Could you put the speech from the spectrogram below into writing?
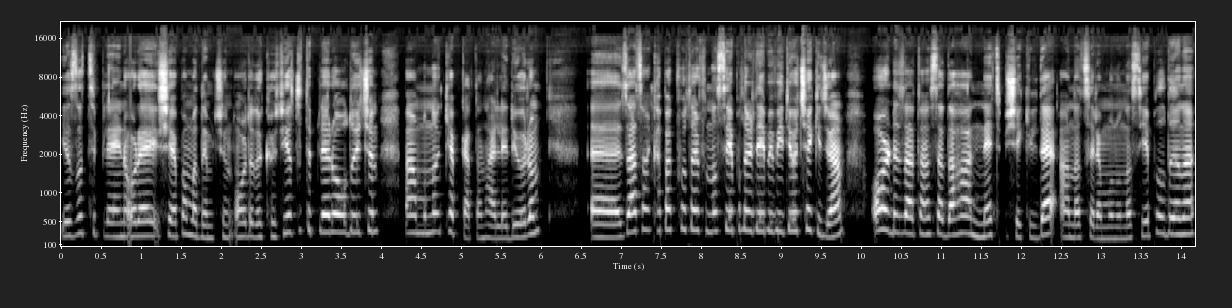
yazı tiplerini oraya şey yapamadığım için orada da kötü yazı tipleri olduğu için ben bunu CapCut'tan hallediyorum. Ee, zaten kapak fotoğrafı nasıl yapılır diye bir video çekeceğim. Orada zaten size daha net bir şekilde anlatırım bunu nasıl yapıldığını.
